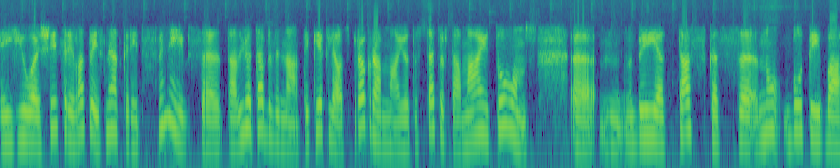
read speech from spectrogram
jo šīs arī Latvijas neatkarības svinības eh, tā ļoti apzināti tika iekļauts programmā, jo tas 4. māja tuvums uh, bija tas, kas, nu, būtībā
